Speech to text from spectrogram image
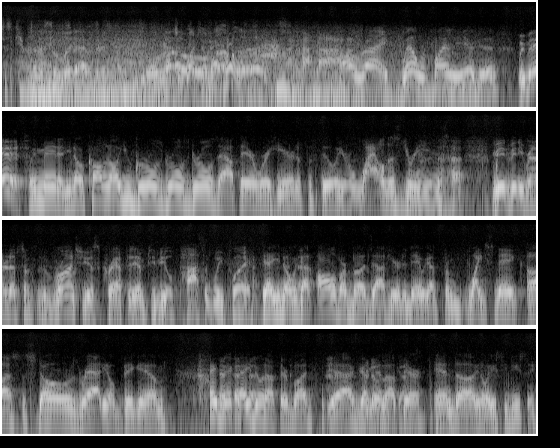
Just can't It's so late, I haven't been out control room. Watch it, watch it. Wa- all right. Well, we're finally here, dude. We made it. We made it. You know, calling all you girls, girls, girls out there, we're here to fulfill your wildest dreams. Me and Vinny rounded up some of the raunchiest crap that MTV will possibly play. Yeah, you know, we got all of our buds out here today. We got from Whitesnake, us, the Stones, Ratt, you know, Big M. Hey, Nick, how you doing out there, bud? Yeah, I've got them out guys. there. And, uh, you know, ACDC.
